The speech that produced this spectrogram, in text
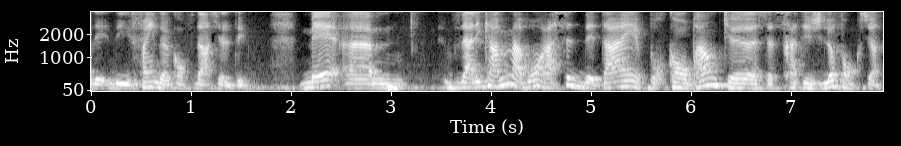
des, des fins de confidentialité. Mais vous allez quand même avoir assez de détails pour comprendre que cette stratégie-là fonctionne.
